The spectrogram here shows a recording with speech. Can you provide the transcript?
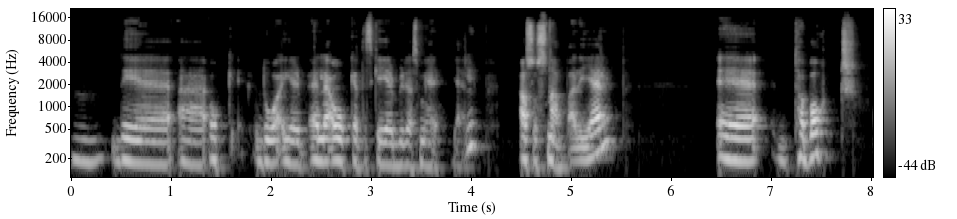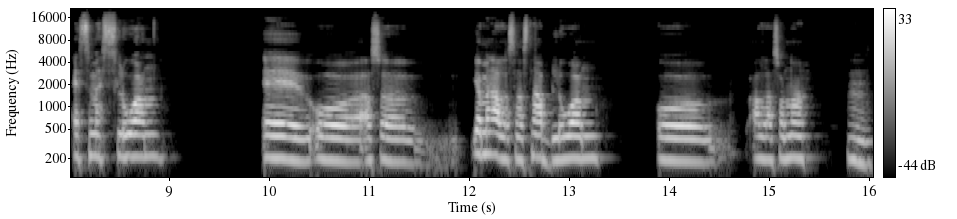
Mm. Det är, och, då er, eller, och att det ska erbjudas mer hjälp. Alltså snabbare hjälp. Eh, ta bort sms-lån. Eh, och alltså, ja men alla sådana snabblån. Och alla sådana Mm.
